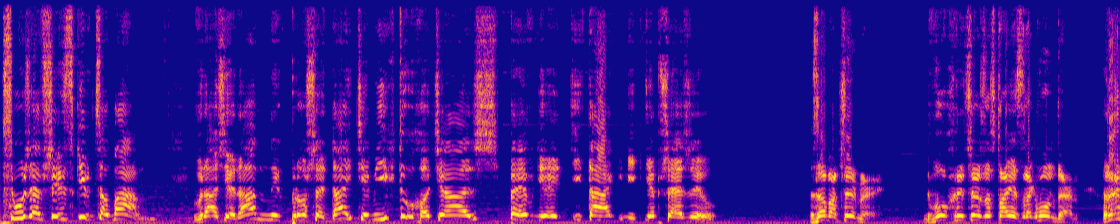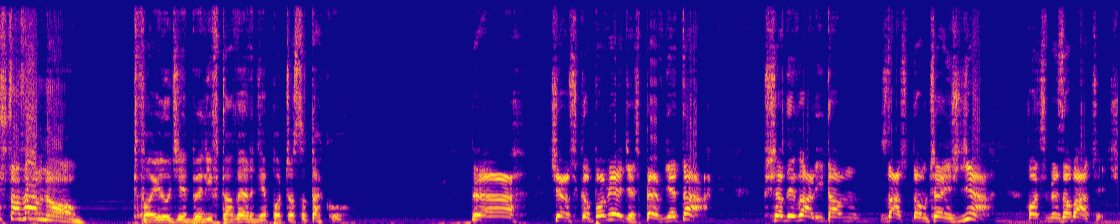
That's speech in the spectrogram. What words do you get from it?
Służę wszystkim, co mam. W razie rannych proszę dajcie mi ich tu, chociaż pewnie i tak nikt nie przeżył. Zobaczymy. Dwóch rycerzy zostaje z Ragmundem. Reszta za mną! Twoi ludzie byli w tawernie podczas ataku. A, ciężko powiedzieć, pewnie tak. Przesiadywali tam znaczną część dnia. Chodźmy zobaczyć.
